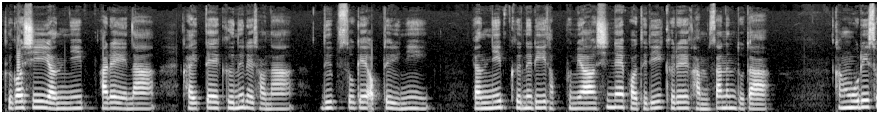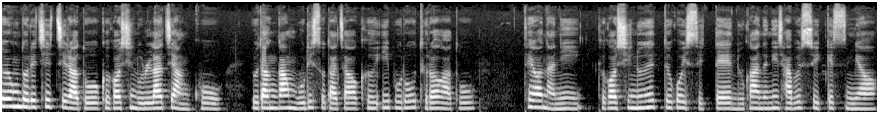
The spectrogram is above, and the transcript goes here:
그것이 연잎 아래에나 갈대 그늘에서나 늪 속에 엎드리니 연잎 그늘이 덮으며 신의 버들이 그를 감싸는도다. 강물이 소용돌이 칠지라도 그것이 놀라지 않고 요단강 물이 쏟아져 그 입으로 들어가도 태어나니 그것이 눈을 뜨고 있을 때 누가 능히 잡을 수 있겠으며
